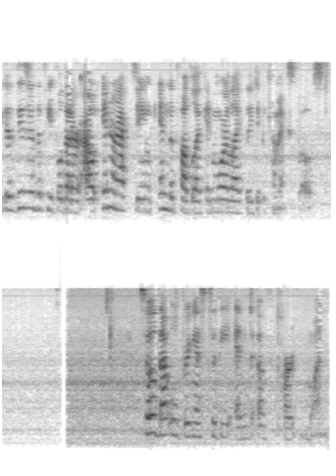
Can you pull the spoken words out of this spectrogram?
because these are the people that are out interacting in the public and more likely to become exposed. So that will bring us to the end of part one.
